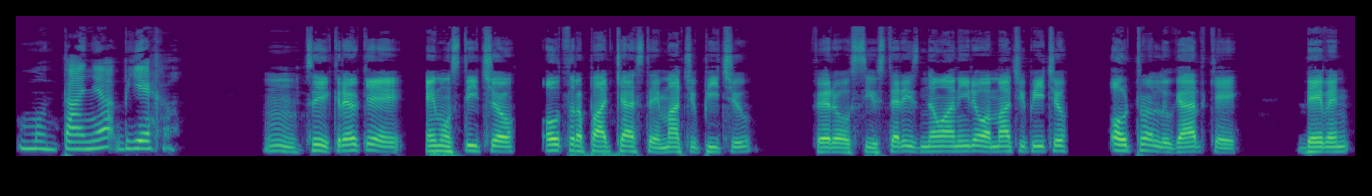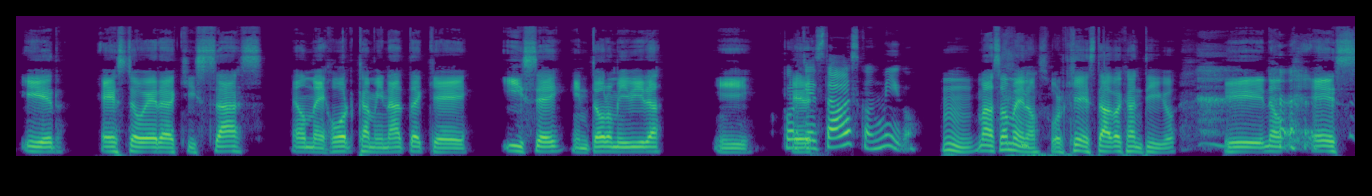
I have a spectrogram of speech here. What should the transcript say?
montaña vieja. Mm, sí, creo que hemos dicho otro podcast de Machu Picchu pero si ustedes no han ido a Machu Picchu, otro lugar que deben ir. Esto era quizás el mejor caminata que hice en toda mi vida. Y porque estabas conmigo. Mm, más o menos, porque estaba contigo. Y no, es,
